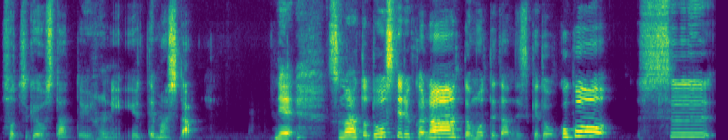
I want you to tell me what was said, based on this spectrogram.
卒業したというふうに言ってました。で、その後どうしてるかなって思ってたんですけど、ここ数、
